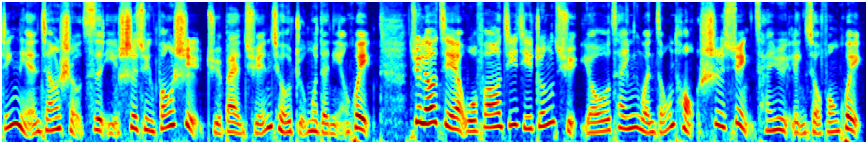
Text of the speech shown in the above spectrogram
今年将首次以视讯方式举办全球瞩目的年会。据了解，我方积极争取由蔡英文总统视讯参与领袖峰会。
